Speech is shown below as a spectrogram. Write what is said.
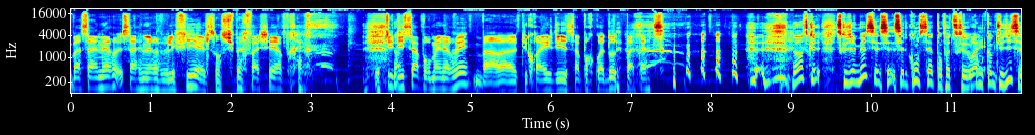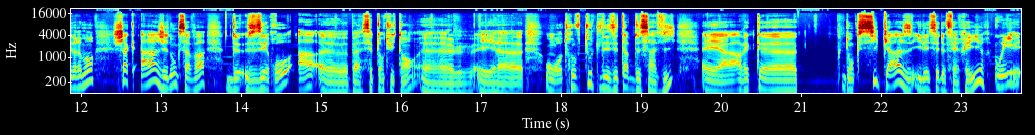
Bah ça énerve, ça énerve les filles, elles sont super fâchées après. Et tu dis ça pour m'énerver? Bah euh, tu croyais que je disais ça pour quoi d'autre patates Non, ce que, ce que j'aime bien, c'est- le concept en fait. Parce que, Ouais. comme, comme tu dis, c'est vraiment chaque âge et donc ça va de 0 à euh, bah, 78 ans. euh, et euh, on retrouve toutes les étapes de sa vie. Et avec donc 6 cases, il essaie de faire rire. Oui,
